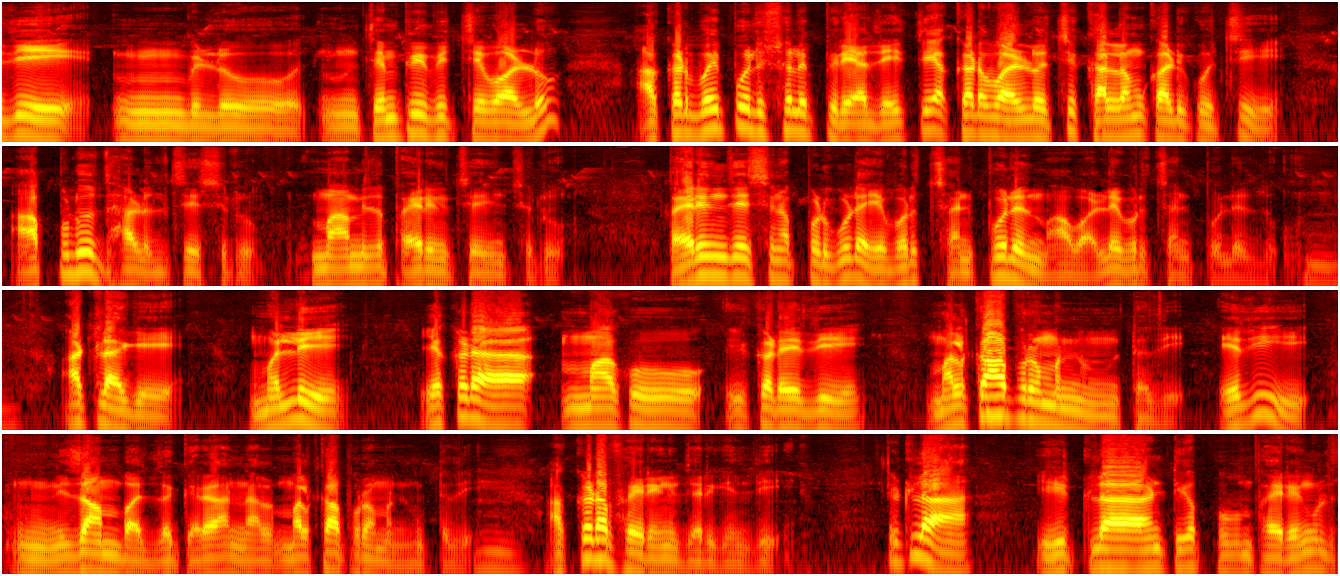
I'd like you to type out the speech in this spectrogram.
ఇది వీళ్ళు మ్, తెంపిపిచ్చేవాళ్ళు అక్కడ పోయి పోలీసు వాళ్ళకి ఫిర్యాదు అయితే అక్కడ వాళ్ళు వచ్చి కళ్ళం కాడికి వచ్చి అప్పుడు దాడులు చేసిరు మా మీద ఫైరింగ్ చేయించరు ఫైరింగ్ చేసినప్పుడు కూడా ఎవరు చనిపోలేదు. మా వాళ్ళు ఎవరు చనిపోలేదు. అట్లాగే మళ్ళీ ఎక్కడ మాకు ఇక్కడ ఇది మల్కాపురం అని ఉంటుంది. ఇది నిజామాబాద్ దగ్గర మల్కాపురం అని ఉంటుంది. అక్కడ ఫైరింగ్ జరిగింది. ఇట్లా ఇట్లాంటిగా ఫైరింగ్లు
